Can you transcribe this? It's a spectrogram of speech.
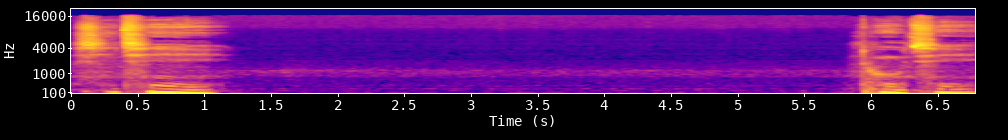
吸气，吐气，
